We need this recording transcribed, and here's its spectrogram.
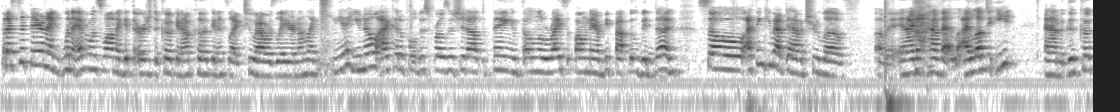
But I sit there and I, when every once in a while, and I get the urge to cook, and I'll cook, and it's like two hours later, and I'm like, yeah, you know, I could have pulled this frozen shit out the thing and thrown a little rice up on there, beep bop boop, been done. So I think you have to have a true love of it, and I don't have that. I love to eat, and I'm a good cook,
